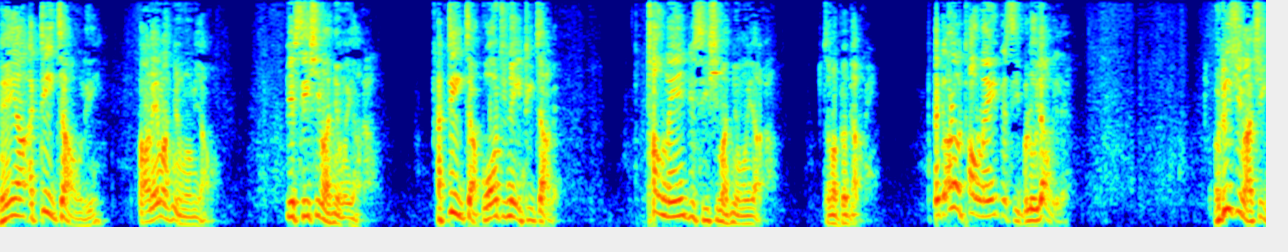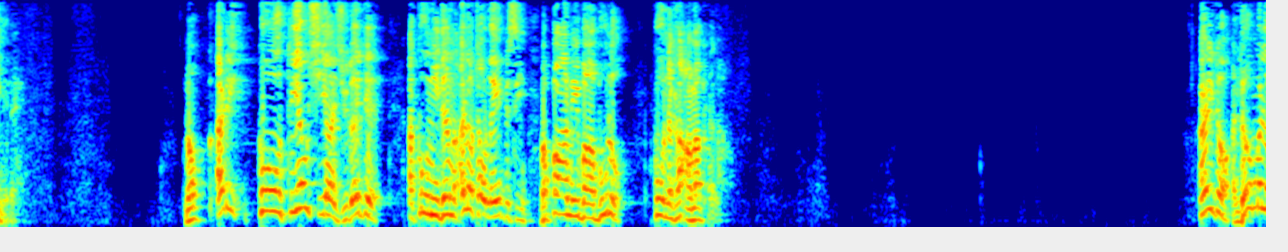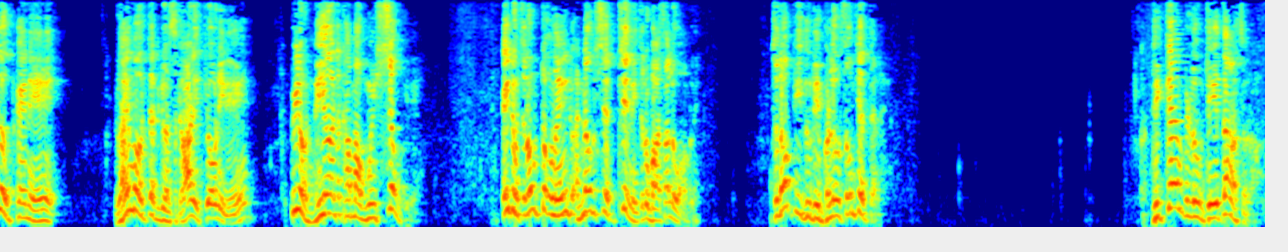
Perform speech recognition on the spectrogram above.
နေရအတိအကျကိုလေဘာနဲ့မှညှို့လို့မရအောင် ပစ္စည်းရှိမှညှို့လို့ရတာအတိအကျ coordinate အတိအကျလေထောက်လင်းပစ္စည်းရှိမှညှို့လို့ရတာကျွန်တော်ပြောပြမယ်အဲ့တော့အဲ့လိုထောက်လင်းပစ္စည်းဘလို့ရောက်နေလဲဘာလို့ရှိမှရှိနေလဲနော်အဲ့ဒီကိုတယောက်ရှိရယူလိုက်တဲ့အကူညီတန်းမှာအဲ့လိုထောက်လင်းပစ္စည်းမပါနေပါဘူးလို့ကိုနခအာမခံလားအဲ့တော့အလုံးမလုံးဖဲနဲ့လိုင်းမော်တက်ပြီးတော့စကားတွေပြောနေတယ်ပြီးတော့နေရာတစ်ခါမှဝင်ရှုပ်နေတယ်အဲ့တော့ကျွန်တော်တော်လိုင်းတို့အနှောက်အယှက်ဖြစ်နေကျွန်တော်ဘာဆက်လုပ်အောင်လဲ ကျွန်တော်ပြည်သူတွေဘယ်လိုဆုံးဖြတ်တယ်လဲဒီကမ်ဘလူးဒေတာဆိုတော့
